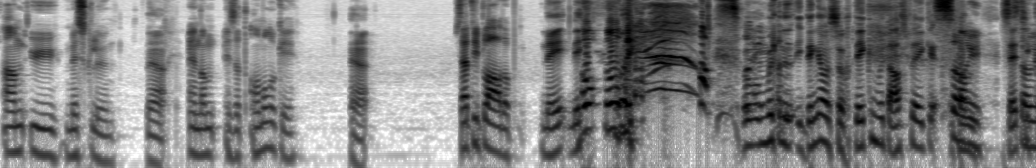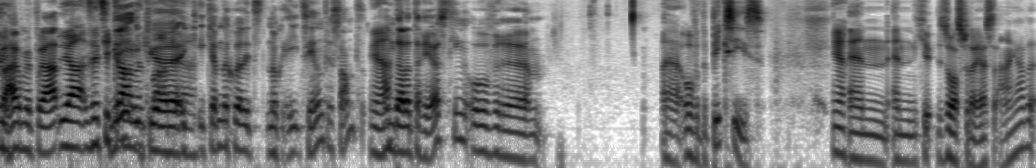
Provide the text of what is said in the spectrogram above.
aan uw miskleun. Ja. En dan is dat allemaal oké. Ja. Zet die plaat op. Nee, nee. Oh, oh nee. we, we moeten, ik denk dat we een soort teken moeten afspreken. Sorry, Van, zet sorry. je klaar met praten? Ja, zet je klaar Nee, met ik, eh, ja. ik, ik heb nog wel iets, nog iets heel interessants. Ja. Omdat het er juist ging over, ehm, eh, over de Pixies. Ja. En, en zoals we daar juist aangaven,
